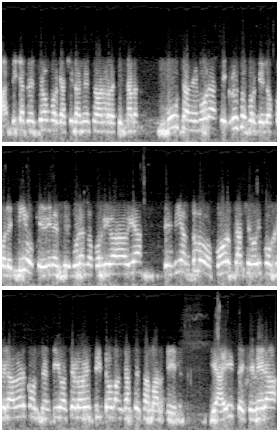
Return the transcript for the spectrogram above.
Así que atención porque allí también se van a registrar muchas demoras, incluso porque los colectivos que vienen circulando por Rivadavia desvían todos por calle Obispo Gelaber con sentido hacia el oeste y toman calle San Martín. Y ahí se genera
